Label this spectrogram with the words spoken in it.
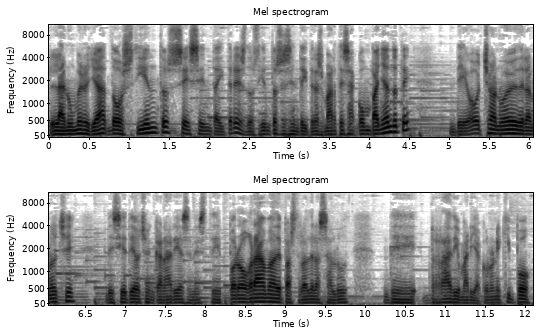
La número ya 263, 263 martes, acompañándote de 8 a 9 de la noche, de 7 a 8 en Canarias, en este programa de Pastoral de la Salud de Radio María, con un equipo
